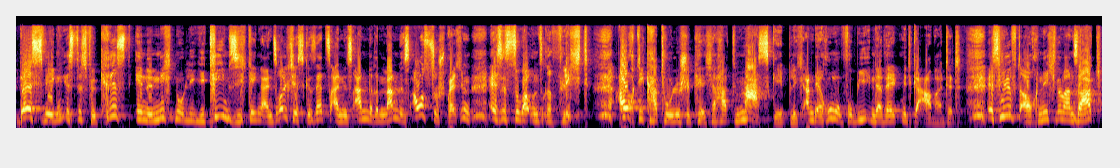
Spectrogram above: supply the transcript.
Deswegen ist es für ChristInnen nicht nur legitim, sich gegen ein solches Gesetz eines anderen Landes auszusprechen, es ist sogar unsere Pflicht. Auch die katholische Kirche hat maßgeblich an der Homophobie in der Welt mitgearbeitet. Es hilft auch nicht, wenn man sagt,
